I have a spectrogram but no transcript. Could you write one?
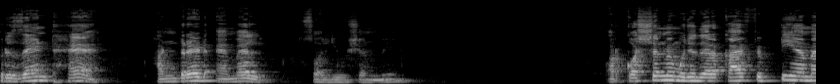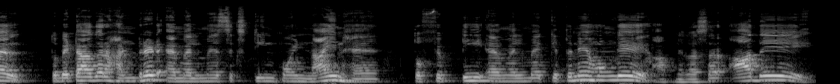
प्रेजेंट हैं 100 एम एल सॉल्यूशन में। और क्वेश्चन में मुझे दे रखा है 50 एम तो बेटा अगर 100 एम में 16.9 है तो 50 एम में कितने होंगे? आपने कहा, सर, आधे।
